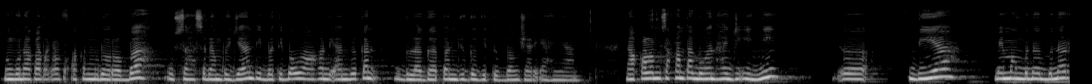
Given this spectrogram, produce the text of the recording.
menggunakan akad mudorabah usaha sedang berjalan tiba-tiba uang akan diambil kan gelagapan juga gitu bank syariahnya Nah, kalau misalkan tabungan haji ini uh, dia memang benar-benar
